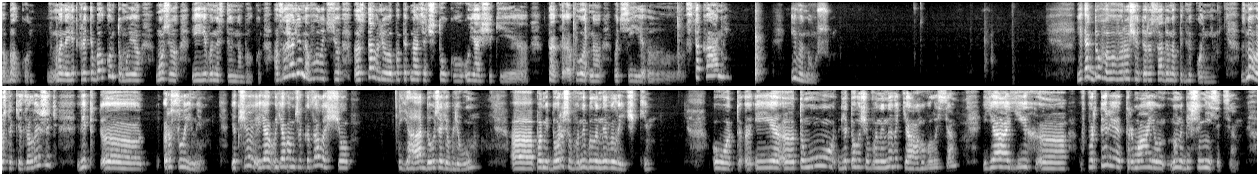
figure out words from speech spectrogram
балкон. В мене відкритий балкон, тому я можу її винести на балкон. А взагалі на вулицю е, ставлю по 15 штук у- ящики, е, так е, плотно оці стакани і виношу. Як довго ви вирощуєте розсаду на підвіконні? Знову ж таки, залежить від е, рослини. Якщо я, я вам вже казала, що я дуже люблю е, помідори, щоб вони були невеличкі. От, і е, тому для того, щоб вони не витягувалися, я їх е, в квартирі тримаю ну, не більше місяця,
